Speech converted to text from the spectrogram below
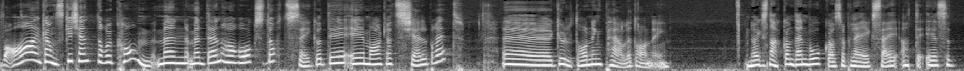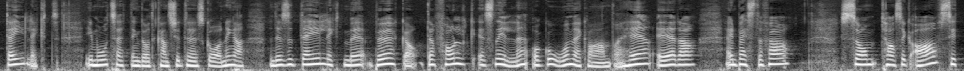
var ganske kjent når hun kom, men, men den har òg stått seg. Og det er Margaret Skjelbred. Eh, 'Gulldronning, perledronning'. Når jeg snakker om den boka, så pleier jeg å si at det er så deilig, i motsetning da, kanskje til skråninger, men det er så deilig med bøker der folk er snille og gode med hverandre. Her er det en bestefar som tar seg av sitt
